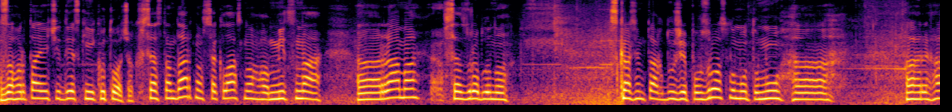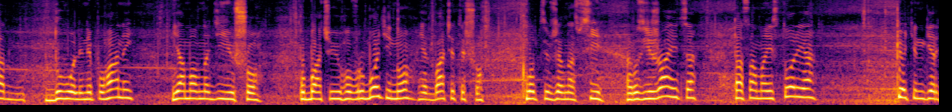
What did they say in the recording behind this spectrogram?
загортаючи диски і куточок. Все стандартно, все класно, міцна е, рама, все зроблено скажімо так, дуже по-взрослому, тому е, агрегат доволі непоганий. Я мав надію, що побачу його в роботі, але як бачите, що хлопці вже в нас всі роз'їжджаються. Та сама історія. Пьотінгер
